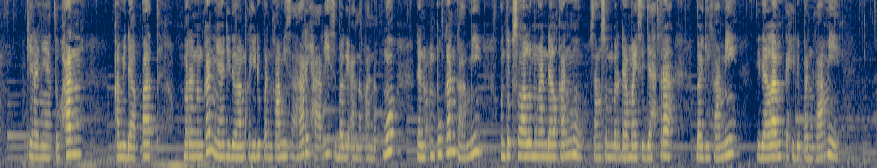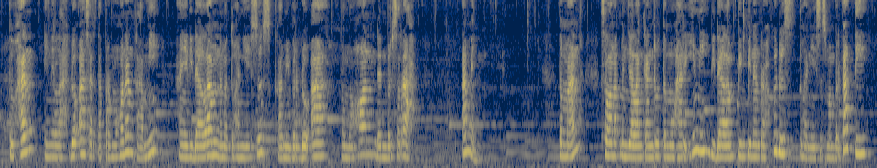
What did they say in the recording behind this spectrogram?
Kiranya ya Tuhan, kami dapat merenungkannya di dalam kehidupan kami sehari-hari sebagai anak-anakmu dan mampukan kami untuk selalu mengandalkanmu, sang sumber damai sejahtera bagi kami di dalam kehidupan kami. Tuhan, inilah doa serta permohonan kami hanya di dalam nama Tuhan Yesus kami berdoa, memohon, dan berserah. Amin. Teman, Selamat menjalankan rutemu hari ini di dalam pimpinan Roh Kudus. Tuhan Yesus memberkati.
